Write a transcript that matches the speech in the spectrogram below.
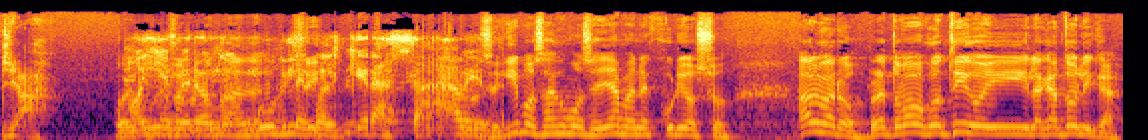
Ya. Oye, pero con Google Sí. cualquiera sabe. Los equipos, ¿sabes cómo se llaman? Es curioso. Álvaro, retomamos contigo y la Católica.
